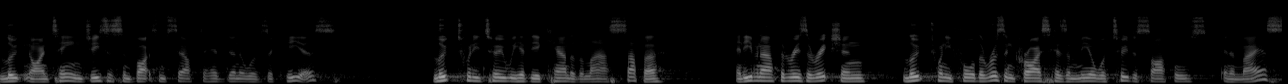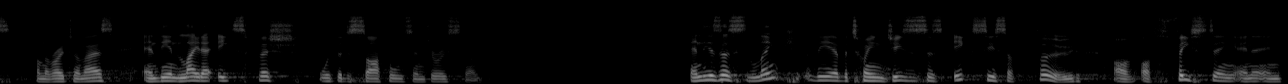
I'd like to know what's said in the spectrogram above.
Luke 19, Jesus invites himself to have dinner with Zacchaeus. Luke 22, we have the account of the Last Supper. And even after the resurrection, Luke 24, the risen Christ has a meal with two disciples in Emmaus, on the road to Emmaus, and then later eats fish with the disciples in Jerusalem. And there's this link there between Jesus' excess of food, of, of feasting and, and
